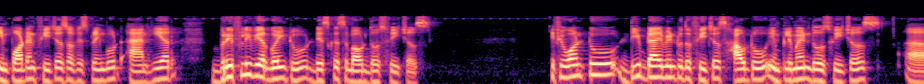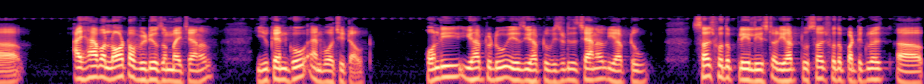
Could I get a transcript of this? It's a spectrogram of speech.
important features of Spring Boot and here briefly we are going to discuss about those features. If you want to deep dive into the features, how to implement those features, uh, I have a lot of videos on my channel. You can go and watch it out. Only you have to do is you have to visit the channel, you have to search for the playlist or you have to search for the particular uh,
